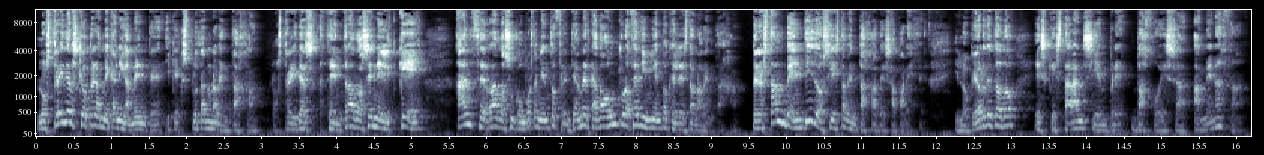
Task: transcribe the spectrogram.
Los traders que operan mecánicamente y que explotan una ventaja, los traders centrados en el qué, han cerrado su comportamiento frente al mercado a un procedimiento que les da una ventaja. Pero están vendidos si esta ventaja desaparece. Y lo peor de todo es que estarán siempre bajo esa amenaza.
